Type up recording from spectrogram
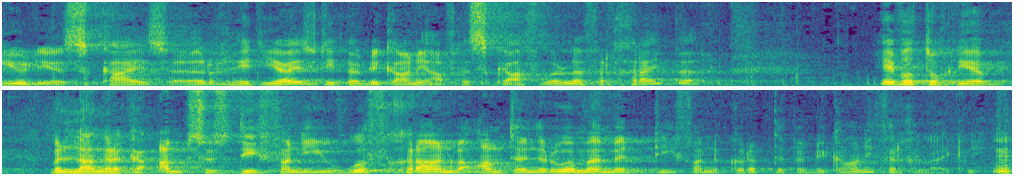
Julius Caesar het juis die publikani afgeskaf oor hulle vergrype. Jy wil tog nie 'n belangrike amp soos die van die hoofgraanbeampte in Rome met die van die korrupte publikani vergelyk nie.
